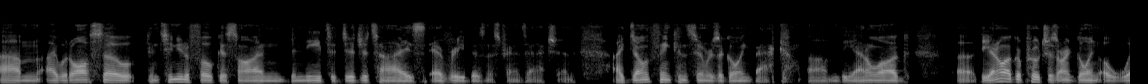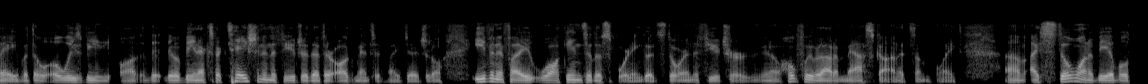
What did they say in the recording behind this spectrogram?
Um, I would also continue to focus on the need to digitize every business transaction. I don't think consumers are going back. Um, the analog uh, the analog approaches aren't going away, but there'll always be uh, there will be an expectation in the future that they're augmented by digital. Even if I walk into the sporting goods store in the future, you know, hopefully without a mask on at some point, um, I still want to be able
